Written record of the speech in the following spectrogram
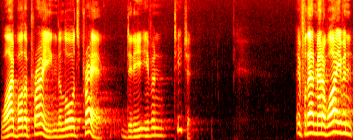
Why bother praying the Lord's Prayer? Did he even teach it? And for that matter, why even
